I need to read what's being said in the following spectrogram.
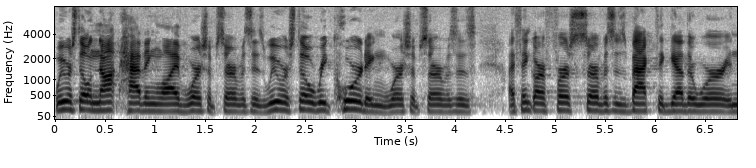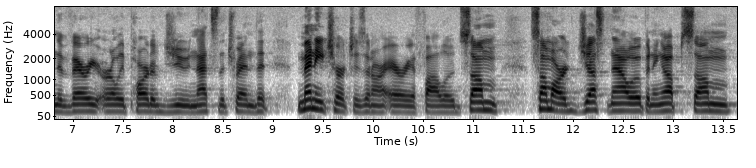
we were still not having live worship services. We were still recording worship services. I think our first services back together were in the very early part of June. That's the trend that many churches in our area followed. Some, some are just now opening up, some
